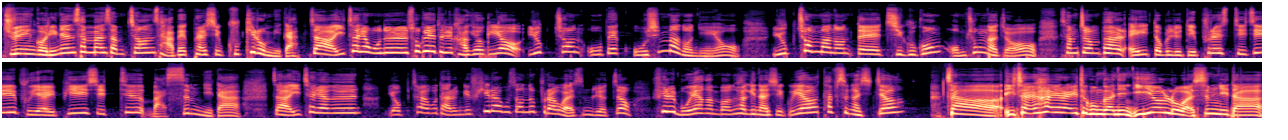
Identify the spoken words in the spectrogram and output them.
주행 거리는 33,489km입니다. 자, 이 차량 오늘 소개해드릴 가격이요 6,550만 원이에요. 6천만 원대 G90 엄청나죠. 3.8 AWD 프레스티지 VIP 시트 맞습니다. 자, 이 차량은 옆 차하고 다른 게 휠하고 썬루프라고 말씀드렸죠. 휠 모양 한번 확인하시고요. 탑승하시죠. 자, 이 차의 하이라이트 공간인 2열로 왔습니다.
